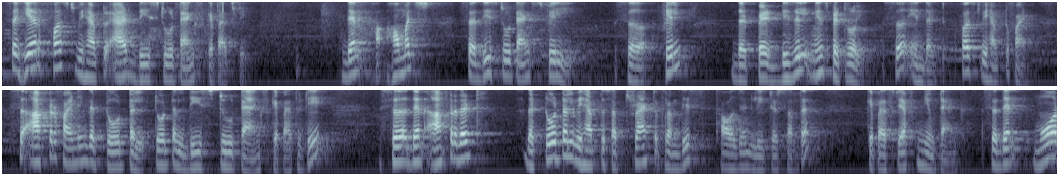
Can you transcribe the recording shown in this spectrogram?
So, here first we have to add these two tanks capacity. Then how much so these two tanks fill so fill the diesel means petrol so in that first we have to find. So, after finding the total total these two tanks capacity so then after that the total we have to subtract from this 1000 liters of the capacity of new tank. So, then more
